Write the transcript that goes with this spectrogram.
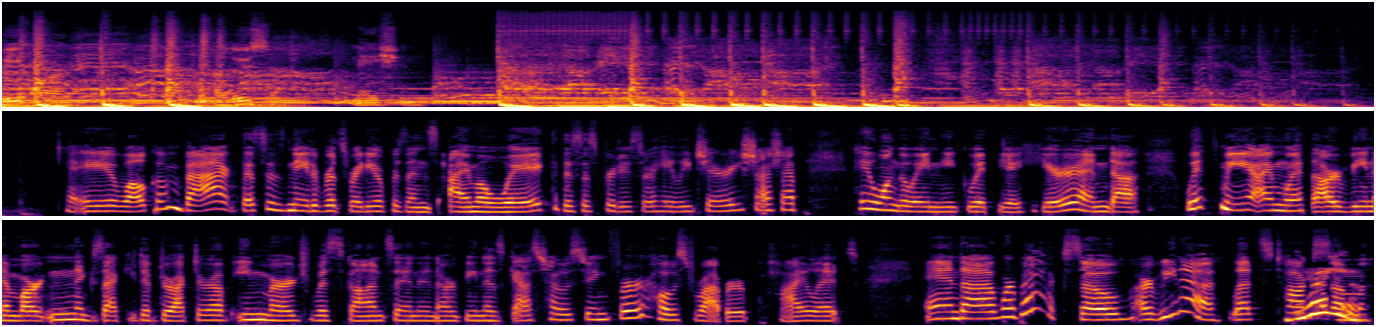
We are Alusa Nation. Hey, welcome back. This is Native Roots Radio presents I'm Awake. This is producer Haley Cherry Shashap. Hey, Wangawenik with you here. And uh, with me, I'm with Arvina Martin, Executive Director of Emerge Wisconsin, and Arvina's guest hosting for host Robert Pilot. And uh, we're back. So, Arvina, let's talk Yeah. some.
